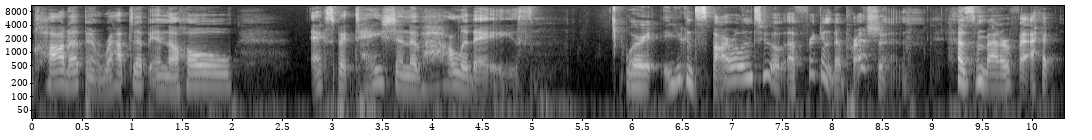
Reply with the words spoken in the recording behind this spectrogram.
caught up and wrapped up in the whole expectation of holidays where you can spiral into a, a freaking depression as a matter of fact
